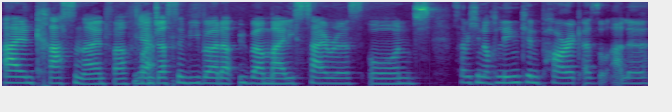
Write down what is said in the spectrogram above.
allen krassen einfach. Von Ja. Justin Bieber da über Miley Cyrus und jetzt habe ich hier noch Linkin Park, also alle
